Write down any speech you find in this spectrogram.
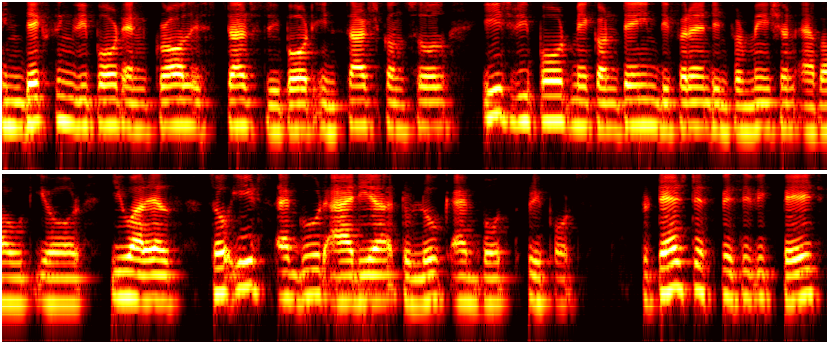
indexing report and crawl stats report in Search Console. Each report may contain different information about your URLs, so it's a good idea to look at both reports. To test a specific page,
